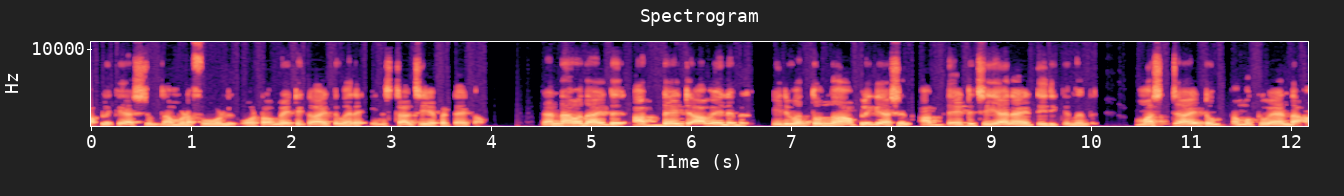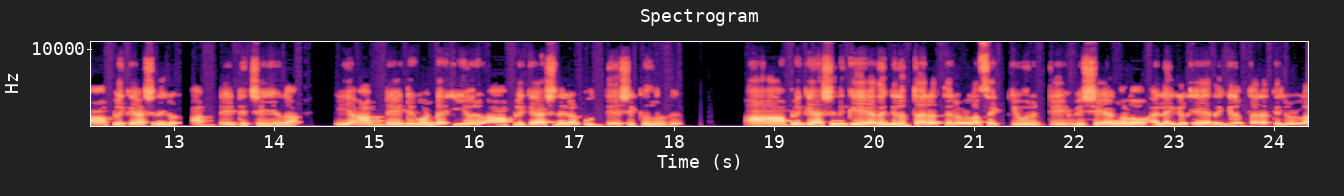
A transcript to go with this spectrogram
ആപ്ലിക്കേഷനും നമ്മുടെ ഫോണിൽ ഓട്ടോമാറ്റിക് ആയിട്ട് വരെ ഇൻസ്റ്റാൾ ചെയ്യപ്പെട്ടേക്കാം. രണ്ടാമതായിട്ട് അപ്ഡേറ്റ് അവൈലബിൾ ഇരുപത്തൊന്ന് ആപ്ലിക്കേഷൻ അപ്ഡേറ്റ് ചെയ്യാനായിട്ട് ഇരിക്കുന്നുണ്ട്. മസ്റ്റ് ആയിട്ടും നമുക്ക് വേണ്ട ആപ്ലിക്കേഷനുകൾ അപ്ഡേറ്റ് ചെയ്യുക. ഈ അപ്ഡേറ്റ് കൊണ്ട് ഈ ഒരു ആപ്ലിക്കേഷനുകൾ ഉദ്ദേശിക്കുന്നത്. ആ ആപ്ലിക്കേഷനിക്ക് ഏതെങ്കിലും തരത്തിലുള്ള സെക്യൂരിറ്റി വിഷയങ്ങളോ അല്ലെങ്കിൽ ഏതെങ്കിലും തരത്തിലുള്ള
